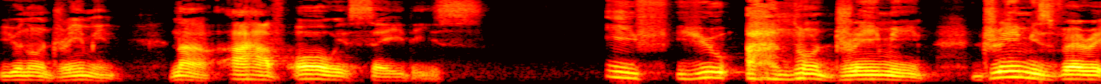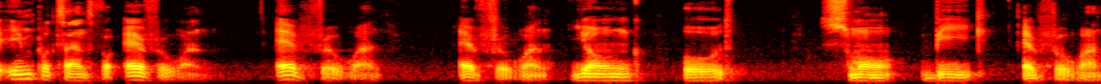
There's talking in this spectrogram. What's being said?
you're not dreaming. Now, I have always said this. If you are not dreaming, dream is very important for everyone. Everyone. Everyone. Young, old, small, big, everyone.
